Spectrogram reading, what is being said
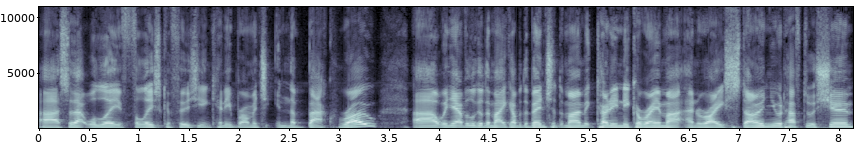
Uh, so that will leave Felise Kaufusi and Kenny Bromwich in the back row. Uh, when you have a look at the makeup of the bench at the moment, Cody Nikorima and Ray Stone, you would have to assume.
